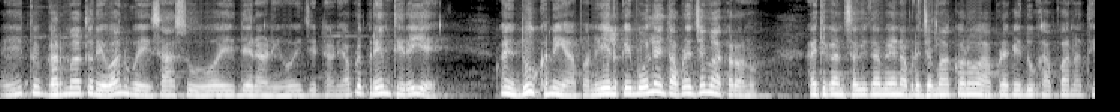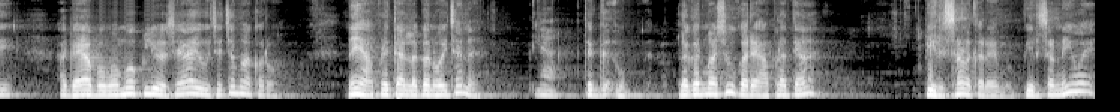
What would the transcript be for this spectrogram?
એ તો ઘરમાં તો રહેવાનું હોય, સાસુ હોય, દેરાણી હોય, જેઠાણી, આપણે પ્રેમથી રહીએ. કોઈ દુઃખ નહીં આપવાનું. એ કંઈ બોલે તો આપણે જમા કરવાનું. અહીં તો કારણ સવિતાબેન, આપણે જમા કરો, આપણે કંઈ દુઃખ આપવા નથી. આ ગયા ભાવમાં મોકલ્યું છે આવ્યું છે જમા કરો. નહીં આપણે ત્યાં લગ્ન હોય છે ને તે લગ્નમાં શું કરે? આપણા ત્યાં પીરસણ કરે પીરસણ નહીં હોય?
